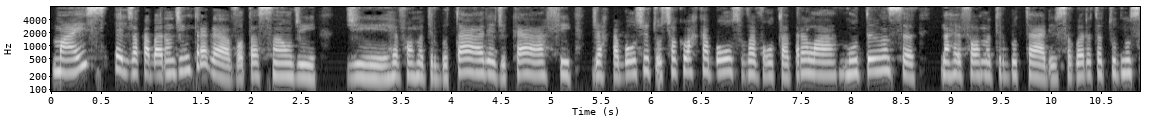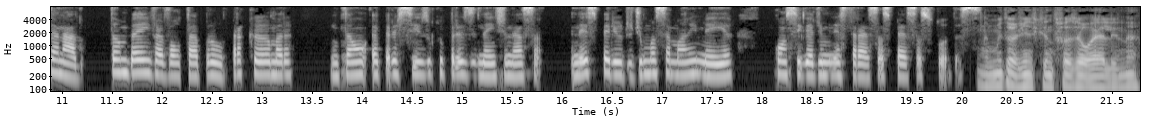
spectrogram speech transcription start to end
Mas eles acabaram de entregar a votação de, de reforma tributária, de CAF, de arcabouço, só que o arcabouço vai voltar para lá, mudança na reforma tributária, isso agora está tudo no Senado, também vai voltar para a Câmara. Então, é preciso que o presidente, nessa, nesse período de uma semana e meia, consiga administrar essas peças todas. É muita gente querendo fazer o L, né?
